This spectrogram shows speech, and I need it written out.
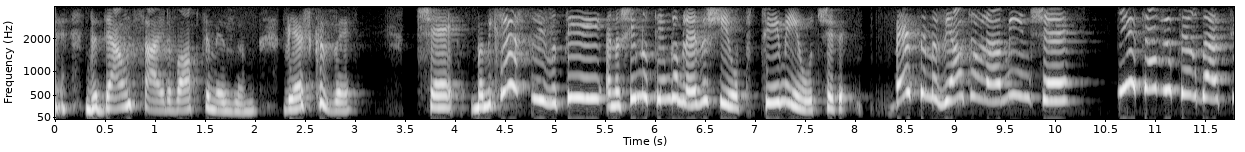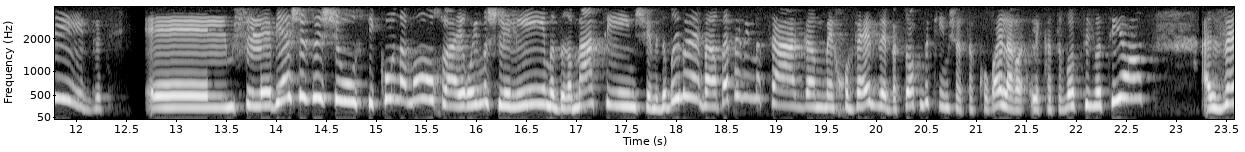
the downside of optimism, ויש כזה, שבמקרה הסביבתי אנשים נוטים גם לאיזושהי אופטימיות, שבעצם מביאה אותם להאמין שיהיה טוב יותר בעתיד, שיש איזשהו סיכון נמוך לאירועים השליליים הדרמטיים שמדברים עליהם והרבה פעמים אתה גם חווה את זה בטוקבקים שאתה קורא לכתבות סביבתיות על זה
